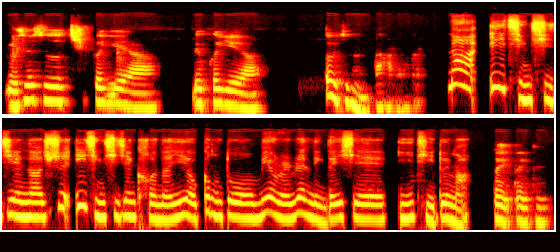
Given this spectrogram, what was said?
有些是七个月啊，六个月啊。都已经很大了。那疫情期间呢？就是疫情期间，可能也有更多没有人认领的一些遗体，对吗？对对对。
